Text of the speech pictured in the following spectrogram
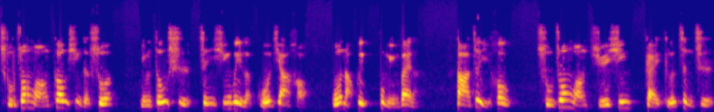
楚庄王高兴的说：“你们都是真心为了国家好，我哪会不明白呢？”打这以后，楚庄王决心改革政治，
